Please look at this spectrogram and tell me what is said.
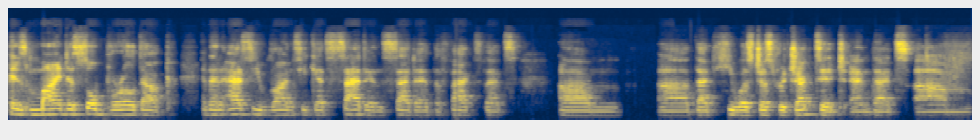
His mind is so broiled up, and then as he runs, he gets sadder and sadder at the fact that um, uh, that he was just rejected and that um,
